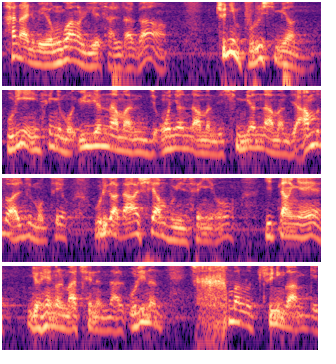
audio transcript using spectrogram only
하나님의 영광을 위해 살다가 주님 부르시면 우리의 인생이 뭐 1년 남았는지 5년 남았는지 10년 남았는지 아무도 알지 못해요. 우리가 다 시한부 인생이요. 이 땅에 여행을 마치는 날 우리는 정말로 주님과 함께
